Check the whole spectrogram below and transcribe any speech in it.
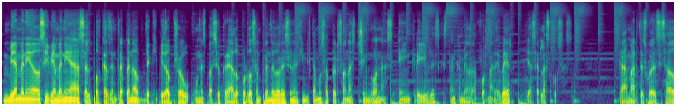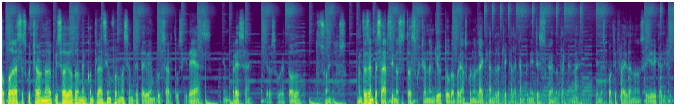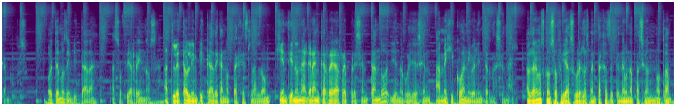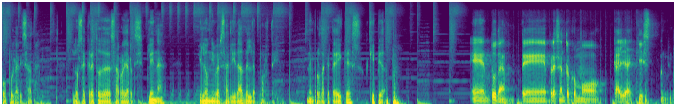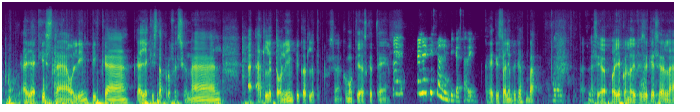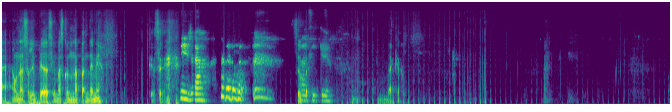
Bienvenidos y bienvenidas al podcast de Entrepreneur de Keep It Up Show, un espacio creado por dos emprendedores en el que invitamos a personas chingonas e increíbles que están cambiando la forma de ver y hacer las cosas. Cada martes, jueves y sábado podrás escuchar un nuevo episodio donde encontrarás información que te ayude a impulsar tus ideas, empresa, pero sobre todo tus sueños. Antes de empezar, si nos estás escuchando en YouTube, apoyamos con un like, dándole click a la campanita y suscribiéndote al canal. Y en Spotify, dándonos seguir y calificándonos. Hoy tenemos de invitada a Sofía Reynosa, atleta olímpica de canotaje slalom, quien tiene una gran carrera representando y enorgulleciendo a México a nivel internacional. Hablaremos con Sofía sobre las ventajas de tener una pasión no tan popularizada, los secretos de desarrollar disciplina y la universalidad del deporte. No importa que te dediques, keep it up. Eh, duda, te presento como kayakista, kayakista olímpica, kayakista profesional, atleta olímpico, atleta profesional. ¿Cómo quieres que te...? Kayakista olímpica está bien. Kayakista olímpica, va. Así, oye, con lo difícil que es la, a unas olimpiadas y más con una pandemia. Sí, ya. Así que... Va,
